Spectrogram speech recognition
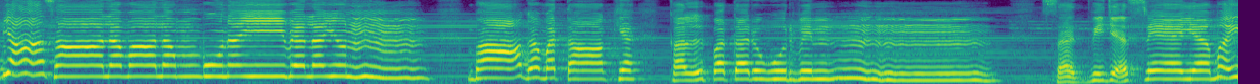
వ్యాసాల వాలంబునై వెలయున్ భాగవతాఖ్య కల్పతరువుర్విన్ సద్విజశ్రేయమై.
